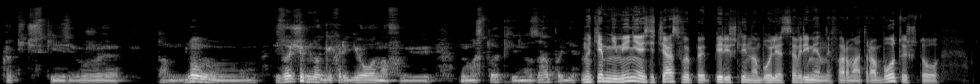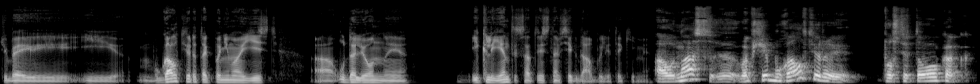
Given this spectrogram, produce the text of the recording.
практически уже там, ну, из очень многих регионов и на Востоке, и на Западе. Но, тем не менее, сейчас вы перешли на более современный формат работы, что у тебя и, и бухгалтеры, так понимаю, есть а, удаленные, и клиенты, соответственно, всегда были такими. А у нас э, вообще бухгалтеры после того, как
